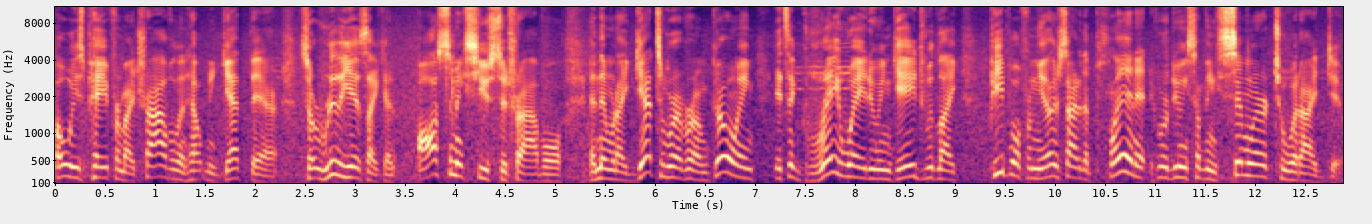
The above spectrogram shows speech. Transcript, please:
always pay for my travel and help me get there. So it really is like an awesome excuse to travel and then when i get to wherever i'm going it's a great way to engage with like people from the other side of the planet who are doing something similar to what i do.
